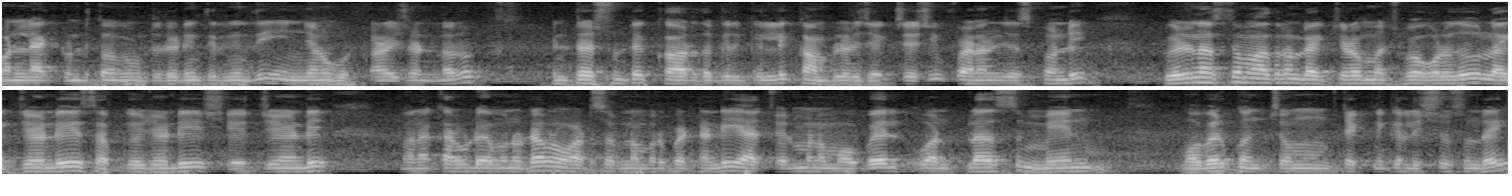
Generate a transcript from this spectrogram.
one lakh twenty thousand reading తిరిగింది. ఇంజన్ గుడ్ కండిషన్ అంటున్నారు. ఇంట్రెస్ట్ ఉంటే కార్ దగ్గరికి వెళ్ళి కంప్లీట్ చెక్ చేసి ఫైనల్ చేసుకోండి. వీడియో నస్తే మాత్రం లైక్ చేయడం మర్చిపోకూడదు. లైక్ చేయండి సబ్స్క్రైబ్ చేయండి షేర్ చేయండి. మన కరెక్ట్ ఏమన్నా ఏమైనా ఉంటే మన వాట్సాప్ నెంబర్ పెట్టండి. యాక్చువల్ మన మొబైల్ వన్ ప్లస్ మెయిన్ మొబైల్ కొంచెం టెక్నికల్ ఇష్యూస్ ఉన్నాయి.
